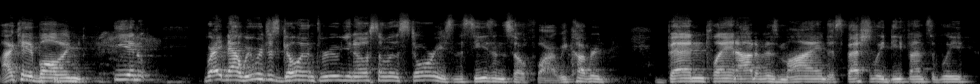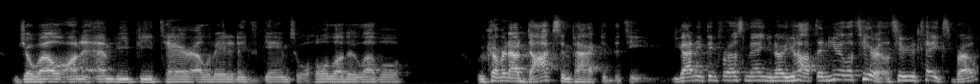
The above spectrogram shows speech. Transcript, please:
IK Baldwin. Ian, right now, we were just going through, you know, some of the stories of the season so far. We covered Ben playing out of his mind, especially defensively. Joel on an MVP tear, elevated his game to a whole other level. We covered how Doc's impacted the team you got anything for us, man? You know, you hopped in here. Let's hear it. Let's hear your takes, bro.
